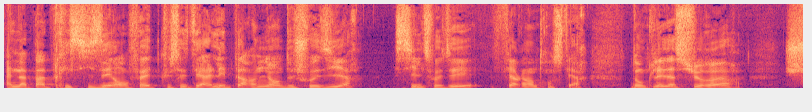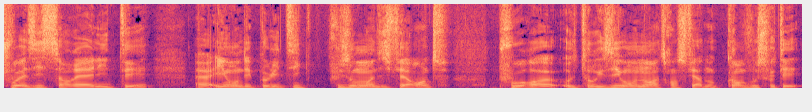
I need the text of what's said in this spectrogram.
elle n'a pas précisé en fait que c'était à l'épargnant de choisir s'il souhaitait faire un transfert. Donc les assureurs choisissent en réalité euh, et ont des politiques plus ou moins différentes pour euh, autoriser ou non un transfert. Donc quand vous souhaitez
